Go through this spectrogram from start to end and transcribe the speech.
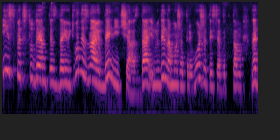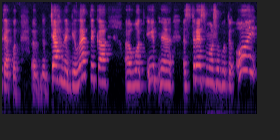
Іспит студенти здають, вони знають день і час, да, і людина може тривожитися, там, знаєте, як от е, тягне білетика, от, і е, стрес може бути: ой,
